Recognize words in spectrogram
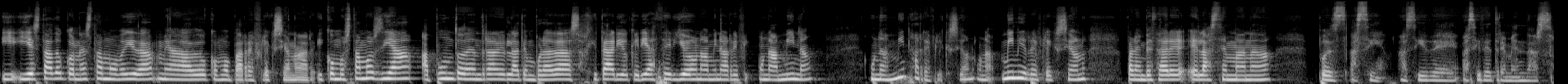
y, he estado con esta movida, me ha dado como para reflexionar. Y como estamos ya a punto de entrar en la temporada Sagitario, quería hacer yo una mina, una mina, una mina reflexión, una mini reflexión para empezar la semana, pues así, así de, así de tremendas.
